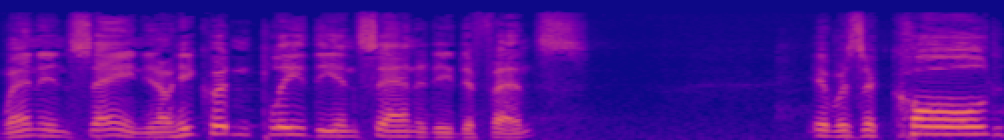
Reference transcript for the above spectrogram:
went insane. You know, he couldn't plead the insanity defense. It was a cold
